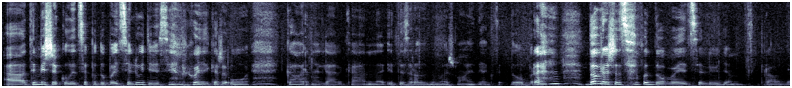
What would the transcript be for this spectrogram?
А тим більше, коли це подобається людям, всі приходять і кажуть, о, яка гарна лялька. Ну і ти зразу думаєш, ой, як це добре. Добре, що це подобається людям, це правда.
